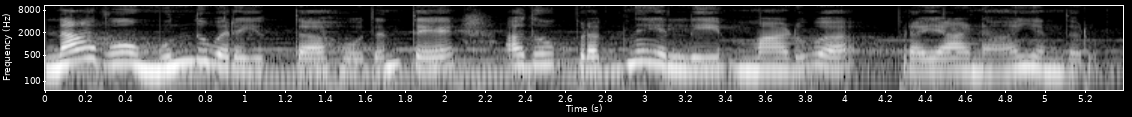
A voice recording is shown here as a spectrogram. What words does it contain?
ನಾವು ಮುಂದುವರೆಯುತ್ತಾ ಹೋದಂತೆ ಅದು ಪ್ರಜ್ಞೆಯಲ್ಲಿ ಮಾಡುವ ಪ್ರಯಾಣ ಎಂದರು.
